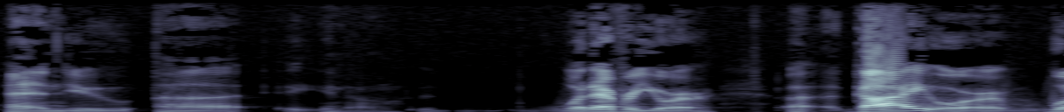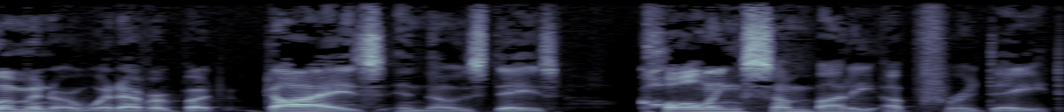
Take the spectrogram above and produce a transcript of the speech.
and you, uh, you know, whatever your uh, guy or woman or whatever, but guys in those days calling somebody up for a date.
